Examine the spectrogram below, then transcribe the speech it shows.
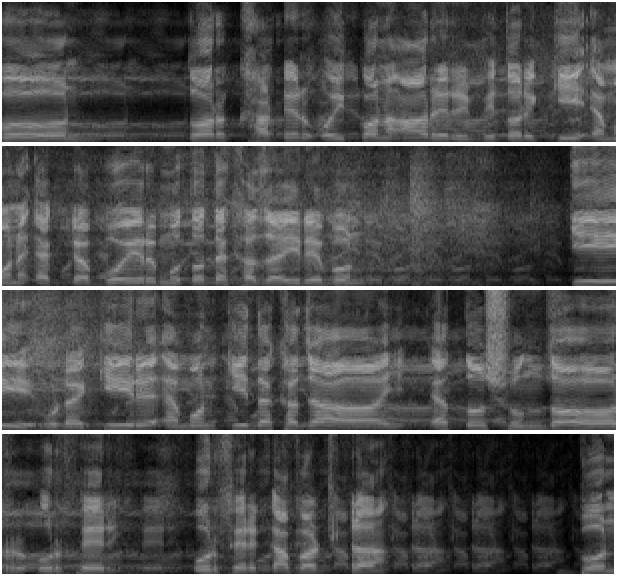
বোন তোর খাটের ওই কনারের ভিতরে কি এমন একটা বইয়ের মতো দেখা যায় রে বোন? কি, ওটা কি রে, এমন কি দেখা যায়? এত সুন্দর উর্ফের উর্ফের কাপড়টা। বোন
